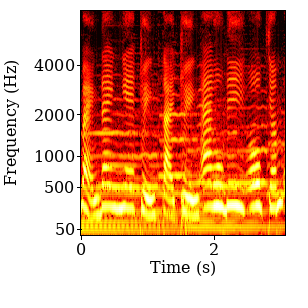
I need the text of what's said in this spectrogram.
bạn đang nghe truyện tại truyện audio.fif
